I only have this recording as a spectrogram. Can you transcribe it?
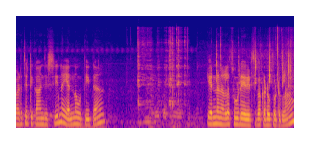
வடைச்சட்டி காஞ்சிச்சு நான் எண்ணெய் ஊற்றிட்டேன் எண்ணெய் நல்லா சூடு ஏறிடுச்சுப்பா கடுகு போட்டுக்கலாம்.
